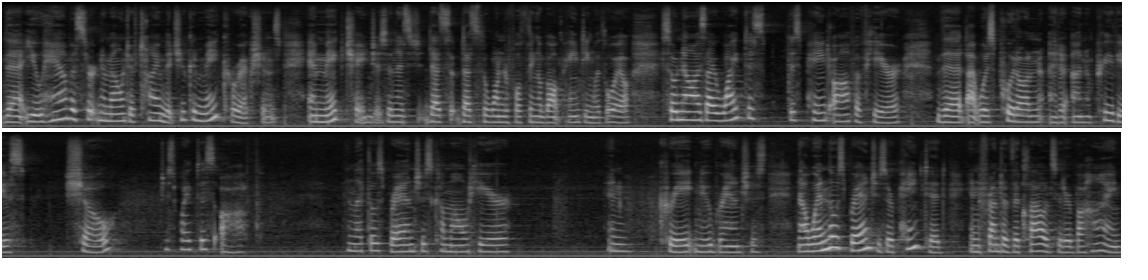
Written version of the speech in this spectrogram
that you have a certain amount of time that you can make corrections and make changes and it's, that's, that's the wonderful thing about painting with oil. So now as I wipe this this paint off of here that I was put on at a, on a previous show. Just wipe this off and let those branches come out here and create new branches. Now when those branches are painted in front of the clouds that are behind,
